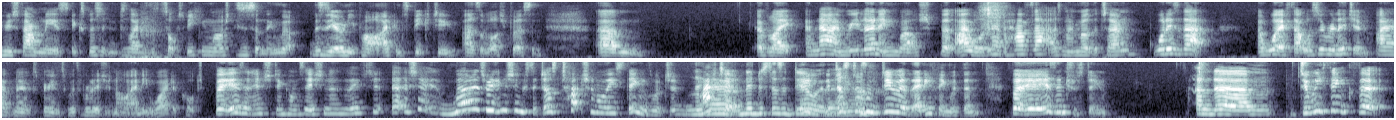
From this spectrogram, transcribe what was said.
whose families explicitly decided to stop speaking Welsh. This is something that this is the only part I can speak to as a Welsh person. Um, of like, and now I'm relearning Welsh, but I will never have that as my mother tongue. What is that? And what if that was a religion? I have no experience with religion or any wider culture. But it is an interesting conversation, and just, it's, really interesting because it does touch on all these things which matter. and then just doesn't deal it, with it. it just doesn't do with anything with them. But it is interesting. And um, do we think that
